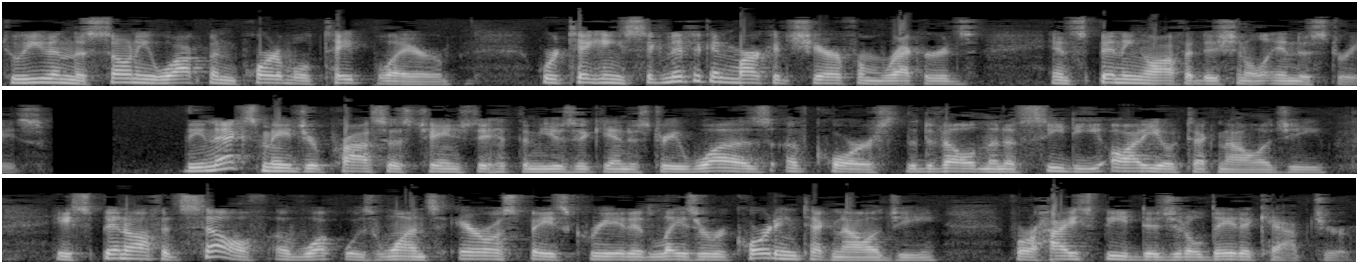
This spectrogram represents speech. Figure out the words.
to even the Sony Walkman portable tape player were taking significant market share from records and spinning off additional industries. The next major process change to hit the music industry was, of course, the development of CD audio technology, a spin off itself of what was once aerospace created laser recording technology for high speed digital data capture.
